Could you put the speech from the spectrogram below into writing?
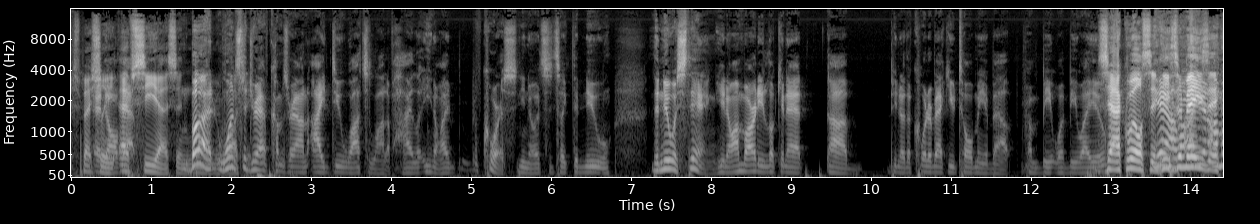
Especially and. FCS. And But once the draft comes around, I do watch a lot of highlight. You know, I of course, you know, it's it's like the new, the newest thing. You know, I'm already looking at, uh, you know, the quarterback you told me about from B, what BYU. Zach Wilson, Yeah, he's I'm, al- you know, amazing. I'm,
